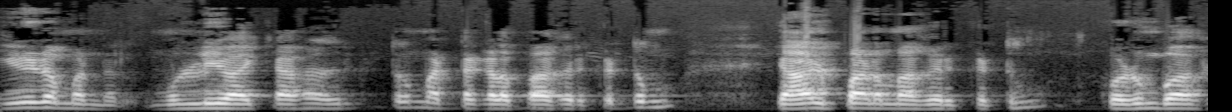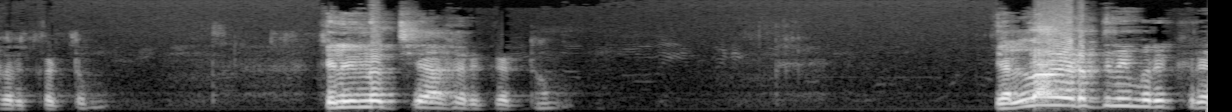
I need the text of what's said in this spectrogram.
ஈழ மன்னல் முள்ளிவாய்க்காக இருக்கட்டும் மட்டக்களப்பாக இருக்கட்டும் யாழ்ப்பாணமாக இருக்கட்டும் கொழும்பாக இருக்கட்டும் கிளிநொச்சியாக இருக்கட்டும் எல்லா இடத்திலும் இருக்கிற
